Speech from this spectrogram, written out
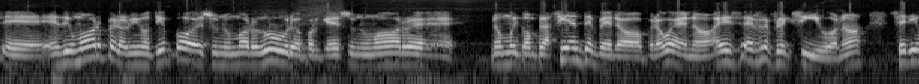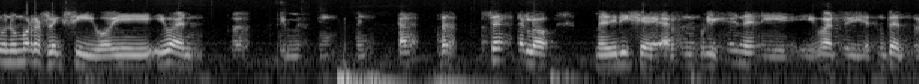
eh, es de humor, pero al mismo tiempo es un humor duro, porque es un humor eh, no muy complaciente, pero, pero bueno, es, es reflexivo, ¿no? Sería un humor reflexivo y, y bueno, me, encanta hacerlo, me dirige Hernán y, y bueno, y es contento.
